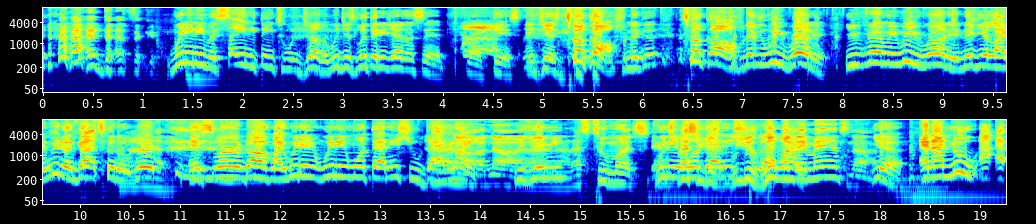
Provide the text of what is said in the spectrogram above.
That's a good. we didn't even say anything to each other. We just looked at each other and said, fuck this. And just took off, nigga. Took off, nigga. We running. You feel me? We running, nigga. Like we done got to the whip and swerved off. Like we didn't we didn't want that issue that Nah, night. nah, you nah, feel me? nah, that's too much. We didn't want that just, issue You just that whoop one of their mans? Nah. Yeah, and I knew, I,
